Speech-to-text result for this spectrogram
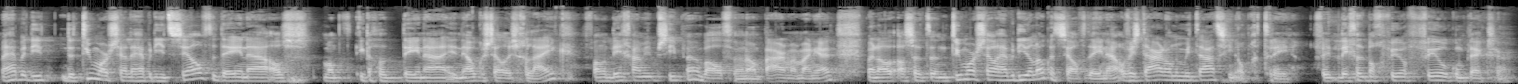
Maar hebben die, de tumorcellen hebben die hetzelfde DNA als. Want ik dacht dat DNA in elke cel is gelijk van het lichaam in principe. Behalve nou, een paar, maar maakt niet uit. Maar als het een tumorcel hebben die dan ook hetzelfde DNA? Of is daar dan een mutatie in opgetreden? Of ligt het nog veel, veel complexer?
